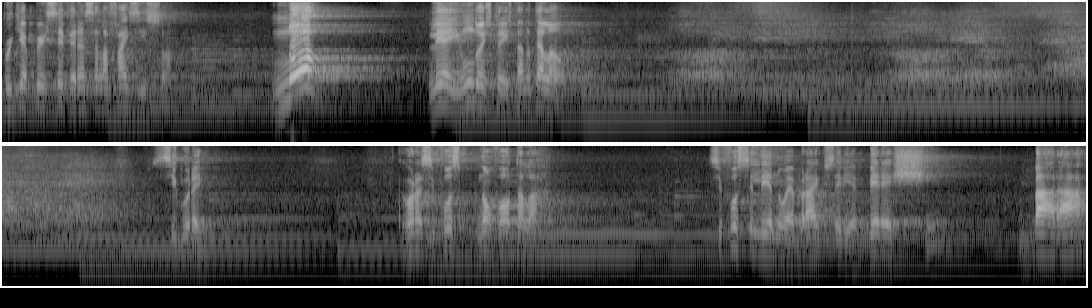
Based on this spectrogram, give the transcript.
porque a perseverança ela faz isso, ó. No Lê aí, 1, 2, 3, está no telão. Segura aí. Agora, se fosse, não volta lá. Se fosse ler no hebraico, seria Bereshi Bara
